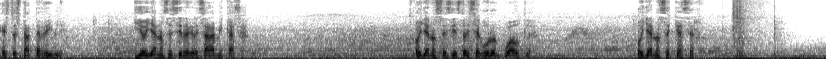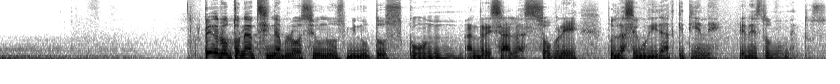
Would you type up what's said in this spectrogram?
Esto está terrible. Y hoy ya no sé si regresar a mi casa. Hoy ya no sé si estoy seguro en Cuautla. Hoy ya no sé qué hacer. Pedro Tonatzin habló hace unos minutos con Andrés Salas sobre pues, la seguridad que tiene en estos momentos.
